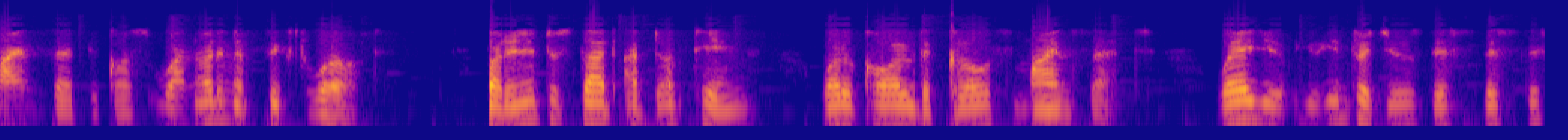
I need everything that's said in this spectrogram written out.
mindset because we are not in a fixed world. But we need to start adopting what we call the growth mindset, where you, you introduce this, this, this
